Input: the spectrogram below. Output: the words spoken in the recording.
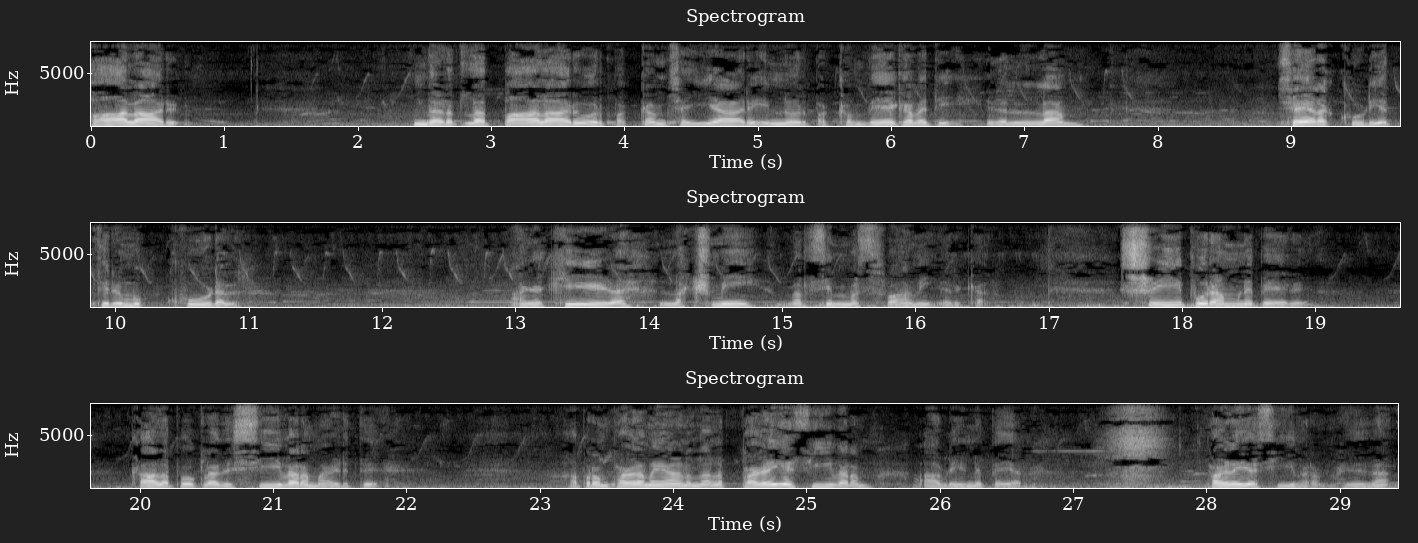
பாலாறு. இந்த இடத்துல பாலாறு ஒரு பக்கம் செய்யாறு இன்னொரு பக்கம் வேகவதி இதெல்லாம் சேரக்கூடிய திருமுக்கூடல் அங்கே கீழே லக்ஷ்மி நரசிம்ம சுவாமி இருக்கார் ஸ்ரீபுரம்னு பேர் காலப்போக்கில் அது சீவரம் ஆயிடுத்து அப்புறம் பழமையானதுனால பழைய சீவரம் அப்படின்னு பெயர் பழைய சீவரம் இதுதான்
